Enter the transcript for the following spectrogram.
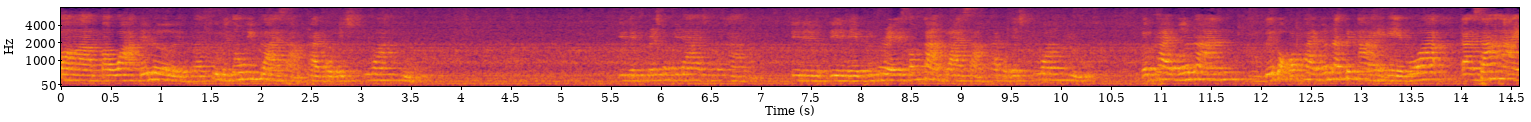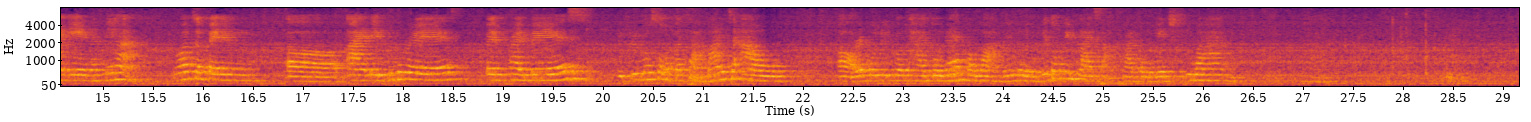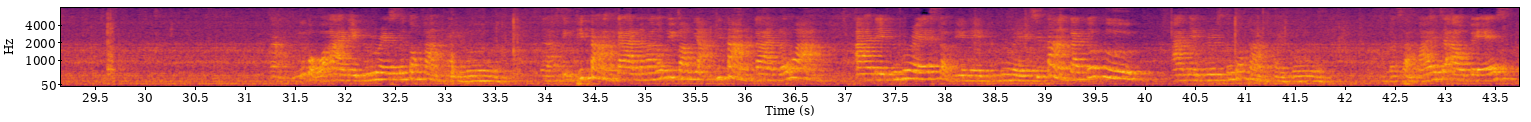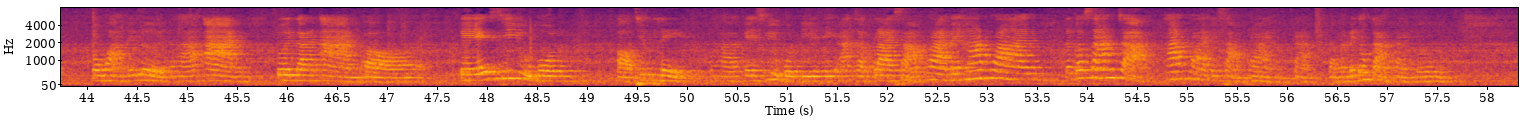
มามาวางได้เลยนะคือไม่ต้องมีปลาย3พายโอเอชที่ว่างอยู่ DNA polymerase ไม่ได้ใช่ไหมคะ DNA polymerase ต้องการปลาย3พายโอเอชที่ว่างอยู่ แล้วไพรเมอร์นั้นได้บอกว่าไพรเมอร์นั้นเป็น RNA เพราะว่าการสร้าง RNA นั้นเนี่ยไม่ว่าจะเป็นเอ่อ RNA polymerase เป็นไพรเบสหรือคริโมโซมมันสามารถที่จะเอา ไรโบนิโคลไทด์ตัวแรกมาวางได้เลย ไม่ต้องมีปลาย3พายโอเอชที่ว่างอะนี่บอกว่า RNA polymerase ไม่ต้องการไพรเมอร์นะสิ่งที่ต่างกันนะคะก็มีบางอย่างที่ต่างกันระหว่าง RNA polymerase กับ DNA polymerase ที่ต่างกันก็คือ RNA polymerase ไม่ต้องการไฟเบอร์มันสามารถจะเอาเบสมาวางได้เลยนะคะอ่านโดยการอ่านเบสที่อยู่บนเทมเพลต นะคะเบสที่อยู่บน DNA อ่านจากปลาย3พรายไป5พรายแล้วก็สร้างจาก5พรายไป3พรายเหมือนกัน แต่มันไม่ต้องการไฟเบอร์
